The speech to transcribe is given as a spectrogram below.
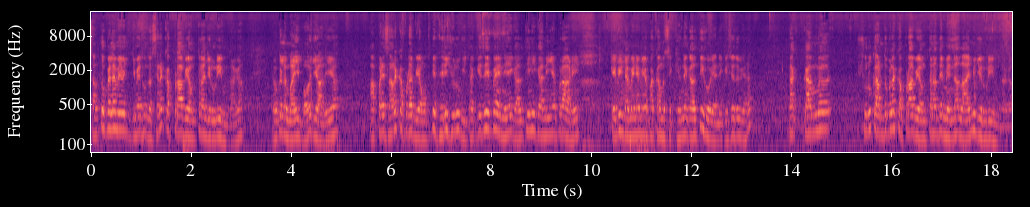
ਸਭ ਤੋਂ ਪਹਿਲਾਂ ਮੈਂ ਜਿਵੇਂ ਤੁਹਾਨੂੰ ਦੱਸਿਆ ਨਾ, ਕੱਪੜਾ ਵਿਉਂਤਣਾ ਜ਼ਰੂਰੀ ਹੁੰਦਾਗਾ, ਕਿਉਂਕਿ ਲੰਬਾਈ ਬਹੁਤ ਜ਼ਿਆਦੀ ਆ। ਆਪਣੇ ਸਾਰਾ ਕੱਪੜਾ ਵਿਉਂਤ ਕੇ ਫਿਰ ਹੀ ਸ਼ੁਰੂ ਕੀਤਾ। ਕਿਸੇ ਭੈਣ ਨੇ ਇਹ ਗਲਤੀ ਨਹੀਂ ਕਰਨੀ ਆ ਭਰਾ ਨੇ ਕਿ ਵੀ ਨਵੇਂ ਨਵੇਂ ਆਪਾਂ ਕੰਮ ਸਿੱਖੇ ਹੁੰਦੇ, ਗਲਤੀ ਹੋ ਜਾਂਦੀ ਕਿਸੇ ਤੋਂ ਵੀ, ਹਨਾ? ਤਾਂ ਕੰਮ ਸ਼ੁਰੂ ਕਰਨ ਤੋਂ ਪਹਿਲਾਂ ਕੱਪੜਾ ਵਿਉਂਤਣਾ ਤੇ ਮੇਨਾ ਲਾਜ਼ਮੀ ਜ਼ਰੂਰੀ ਹੁੰਦਾਗਾ।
